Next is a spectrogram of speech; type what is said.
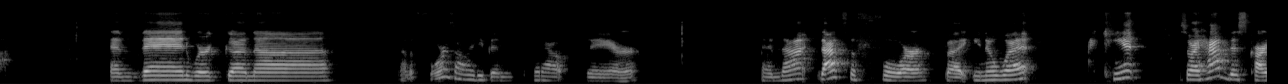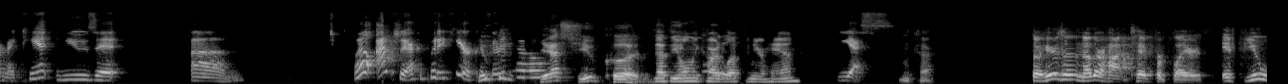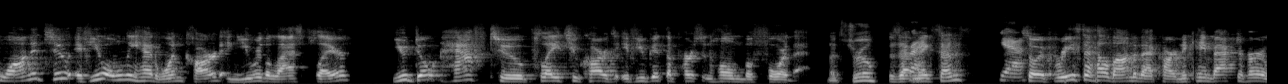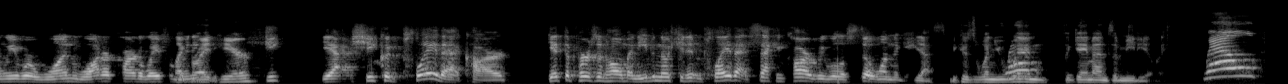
And then we're gonna now the four's already been put out there. And that that's the four, but you know what? I can't so I have this card and I can't use it. Um well actually I could put it here because there's could, no yes, you could. Is that the only card left in your hand? yes. Okay. So here's another hot tip for players. If you wanted to, if you only had one card and you were the last player, you don't have to play two cards if you get the person home before that. That's true. Does that Right. make sense? Yeah. So if Risa held on to that card and it came back to her and we were one water card away from Like winning, right here. she yeah, she could play that card, get the person home, and even though she didn't play that second card, we will have still won the game. Yes, because when you Well- win, the game ends immediately. Well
